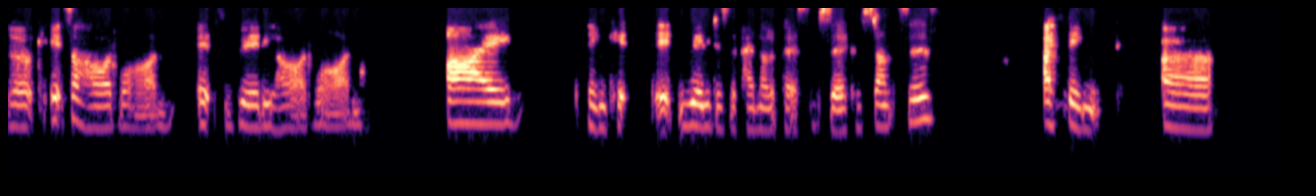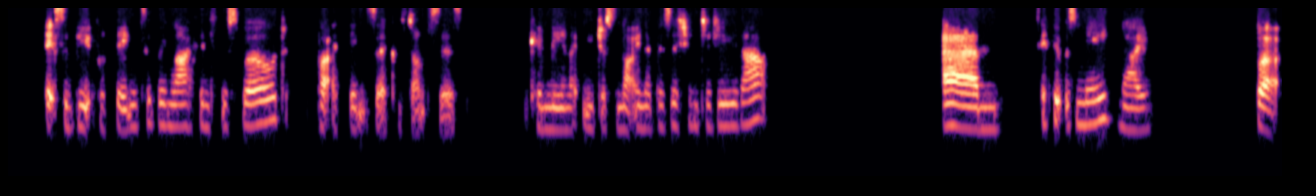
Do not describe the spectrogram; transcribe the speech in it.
Look, it's a hard one. It's a really hard one. I think it it really does depend on a person's circumstances. I think uh, it's a beautiful thing to bring life into this world, but I think circumstances can mean that you're just not in a position to do that. Um, if it was me, no. But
